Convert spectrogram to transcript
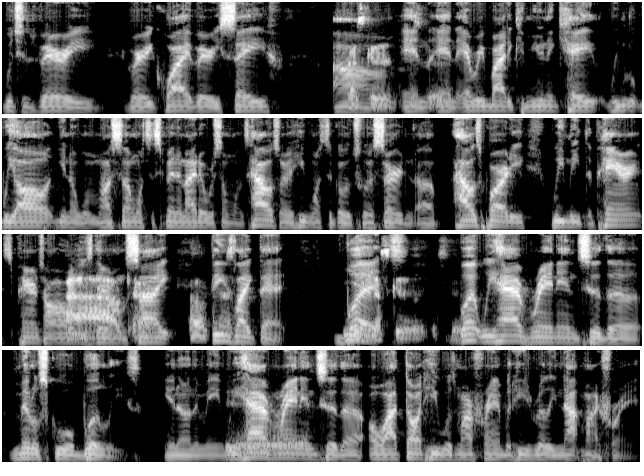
which is very, very quiet, very safe. Um, That's good. That's and good. and everybody communicate. We we all, you know, when my son wants to spend a night over someone's house or he wants to go to a certain uh, house party, we meet the parents. Parents are always ah, there on site. Okay. Things like that. But yeah, that's good. that's good. but we have ran into the middle school bullies. You know what I mean? We yeah. have ran into the oh, I thought he was my friend, but he's really not my friend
